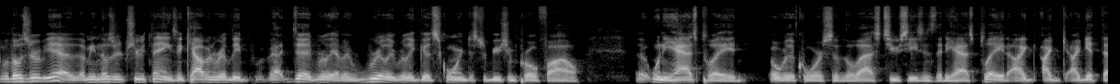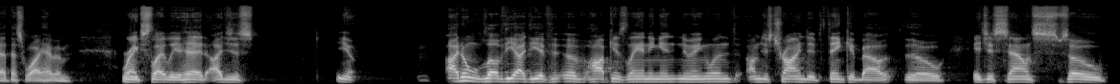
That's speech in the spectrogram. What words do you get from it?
Well, those are yeah. I mean, those are true things. And Calvin Ridley did really have a really really good scoring distribution profile uh, when he has played over the course of the last two seasons that he has played. I I, I get that. That's why I have him ranked slightly ahead. I just, you know, I don't love the idea of, of, Hopkins landing in New England. I'm just trying to think about though. It just sounds so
